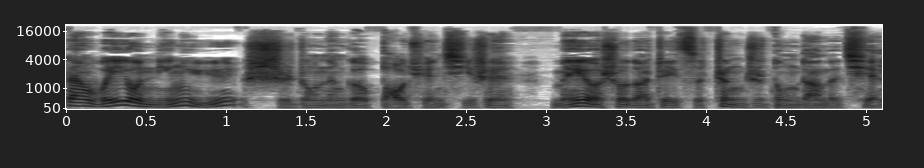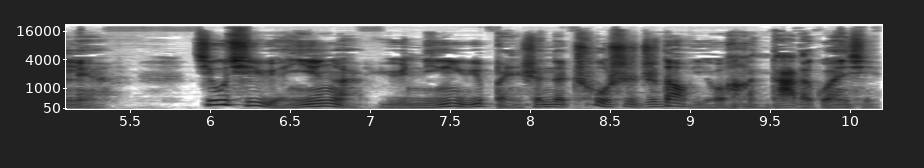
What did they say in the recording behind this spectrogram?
但唯有宁虞始终能够保全其身，没有受到这次政治动荡的牵连。究其原因啊，与宁虞本身的处世之道有很大的关系。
